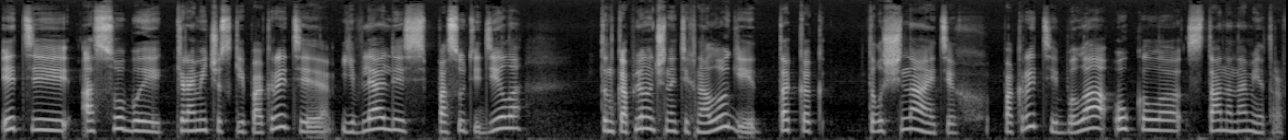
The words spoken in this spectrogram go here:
эти особые керамические покрытия являлись, по сути дела, тонкопленочной технологией, так как толщина этих покрытий была около 100 нанометров.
